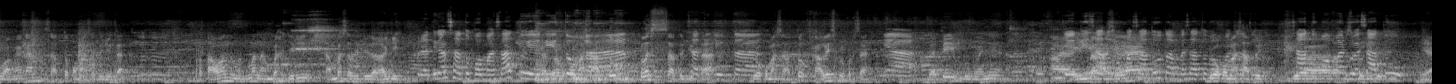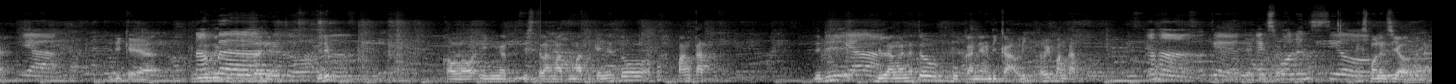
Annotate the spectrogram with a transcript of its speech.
uangnya kan 1,1 juta. Per tahun teman-teman nambah jadi tambah 1 juta lagi. Berarti kan 1,1 ya 1,1 dihitung kan? plus 1 juta, 1 juta. 2,1 kali 10%. Ya. Berarti bunganya uh, Jadi imbal hasilnya 1,1 tambah 1,1. 2,1 1,21. Ya. Ya. Jadi kayak Nambah, gitu, terus aja. gitu. Jadi kalau inget istilah matematikanya tuh apa? Pangkat. Jadi Ya. bilangannya tuh bukan yang dikali tapi pangkat. Aha, oke. Gitu. Eksponensial. Eksponensial benar.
